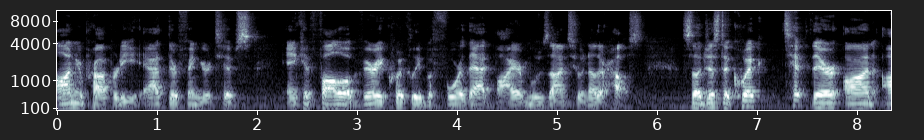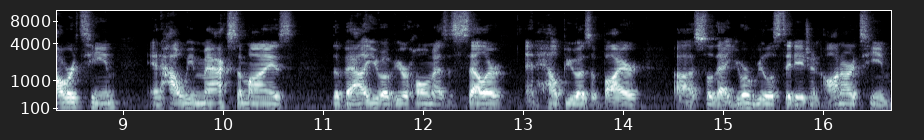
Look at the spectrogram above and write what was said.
on your property at their fingertips and can follow up very quickly before that buyer moves on to another house. So just a quick tip there on our team and how we maximize the value of your home as a seller and help you as a buyer uh, so that your real estate agent on our team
